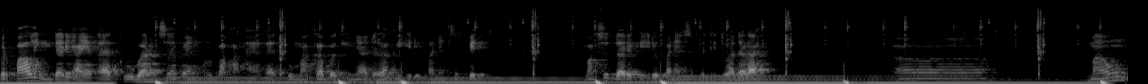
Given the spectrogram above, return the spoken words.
berpaling dari ayat-ayatku barang siapa yang melupakan ayat-ayatku maka baginya adalah kehidupan yang sempit. Maksud dari kehidupan yang sempit itu adalah uh, mau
